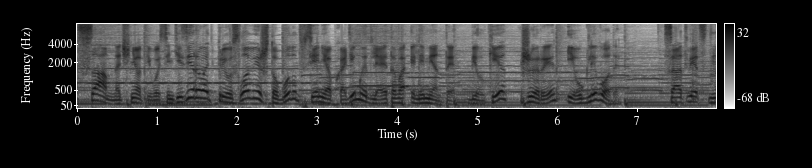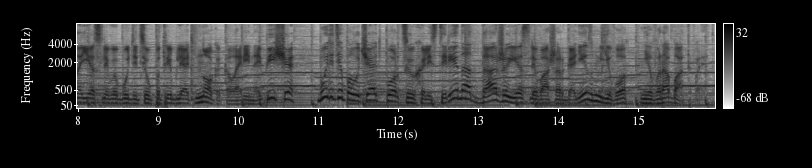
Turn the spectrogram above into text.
сам начнет его синтезировать при условии, что будут все необходимые для этого элементы – белки, жиры и углеводы. Соответственно, если вы будете употреблять много калорийной пищи, будете получать порцию холестерина, даже если ваш организм его не вырабатывает.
